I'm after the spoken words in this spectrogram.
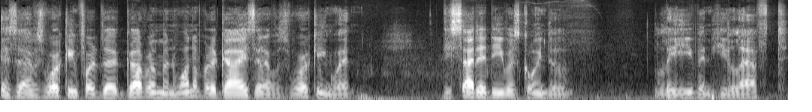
as I was working for the government, one of the guys that I was working with decided he was going to leave and he left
